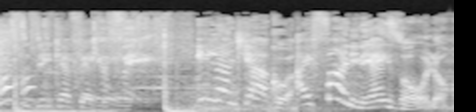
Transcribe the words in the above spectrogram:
12 to 3 cafe ilunch yakho ayifani neyizolo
